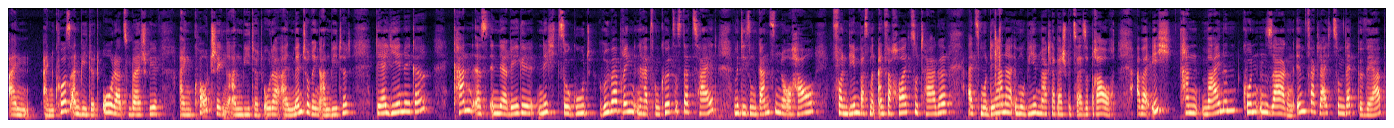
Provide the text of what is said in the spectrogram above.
einen, einen Kurs anbietet oder zum Beispiel ein Coaching anbietet oder ein Mentoring anbietet, derjenige kann es in der Regel nicht so gut rüberbringen innerhalb von kürzester Zeit mit diesem ganzen Know-how von dem, was man einfach heutzutage als moderner Immobilienmakler beispielsweise braucht. Aber ich kann meinen Kunden sagen, im Vergleich zum Wettbewerb,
